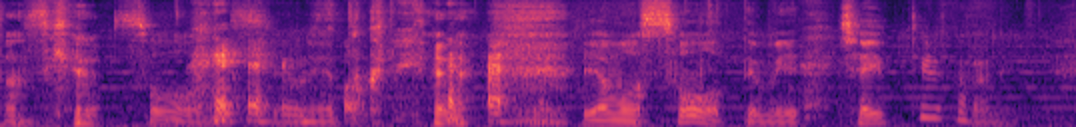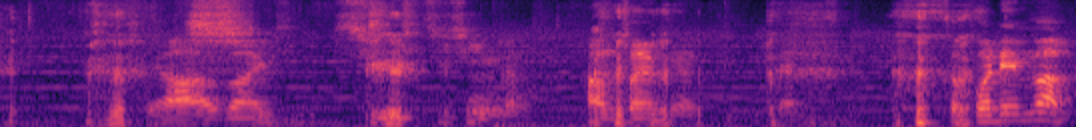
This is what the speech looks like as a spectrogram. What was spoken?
たんですけどそうですよね嘘。とか言って。いやもうそうってめっちゃ言ってるからね。やばい。羞恥心が半端なくなってきたんですけど。そこでまあ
